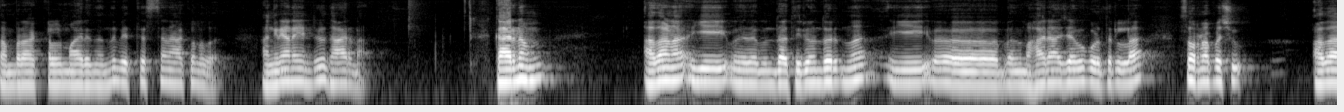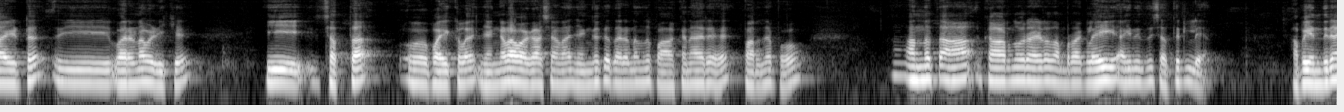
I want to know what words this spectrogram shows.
തമ്പ്രാക്കന്മാരിൽ നിന്ന് വ്യത്യസ്തനാക്കുന്നത്. അങ്ങനെയാണ് എന്റെ ഒരു ധാരണ. കാരണം അതാണ് ഈ എന്താ തിരുവനന്തപുരത്ത് നിന്ന് ഈ മഹാരാജാവ് കൊടുത്തിട്ടുള്ള സ്വർണപ്പശു അതായിട്ട് ഈ വരണ വഴിക്ക് ഈ ചത്ത പൈക്കളെ ഞങ്ങളുടെ അവകാശമാണ് ഞങ്ങൾക്ക് തരണമെന്ന് പാക്കനാർ പറഞ്ഞപ്പോൾ അന്നത്തെ ആ കാർന്നൂരായുള്ള തമ്പ്രാക്കളെ "ഏയ്, അതിനിത് ചത്തിട്ടില്ല. അപ്പോൾ എന്തിനാ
